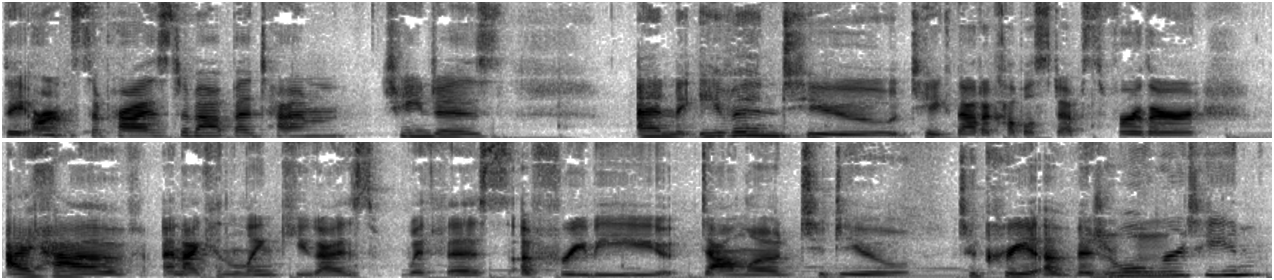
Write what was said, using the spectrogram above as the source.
they aren't surprised about bedtime changes and even to take that a couple steps further i have and i can link you guys with this a freebie download to do to create a visual Mhm. routine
